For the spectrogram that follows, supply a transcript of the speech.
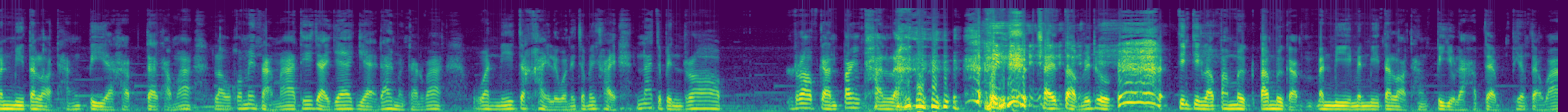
มันมีตลอดทั้งปีครับ แต่ถามว่าเราก็ไม่สามารถที่จะแยกแยะได้เหมือนกันว่า วันนี้จะไข่หรือวันนี้จะไม่ไข่ น่าจะเป็นรอบ รอบการตั้งครรภ์แหละใช้ตับไม่ถูก จริง ๆ แล้วปลาหมึกปลาหมึกอะมันมีมันมีตลอดทั้งปีอยู่แล้วครับ แต่เพียงแต่ว่า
